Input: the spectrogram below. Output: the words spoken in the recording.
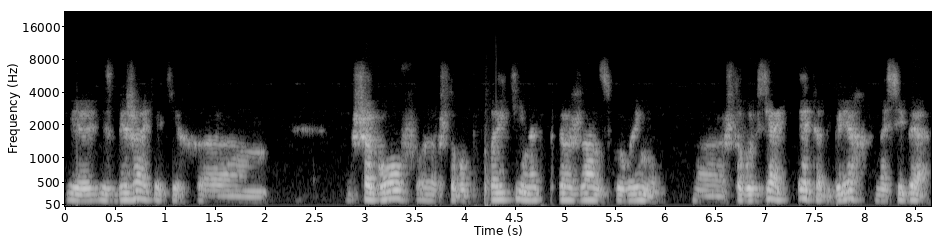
избежать этих шагов, э, чтобы пойти на гражданскую войну, э, чтобы взять этот грех на себя,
